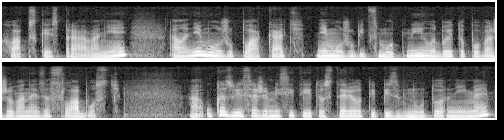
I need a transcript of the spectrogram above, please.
chlapské správanie, ale nemôžu plakať, nemôžu byť smutní, lebo je to považované za slabosť. A ukazuje sa, že my si tieto stereotypy zvnútorníme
